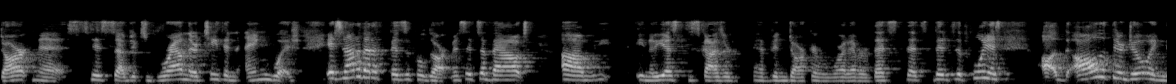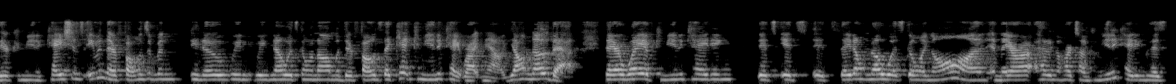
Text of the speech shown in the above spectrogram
darkness. His subjects ground their teeth in anguish. It's not about a physical darkness. It's about um, you know, yes, the skies are have been darker or whatever. That's that's, that's the point is uh, all, all, that they're doing, their communications, even their phones have been, you know, we we know what's going on with their phones. They can't communicate right now. Y'all know that their way of communicating it's it's it's they don't know what's going on and they are having a hard time communicating because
